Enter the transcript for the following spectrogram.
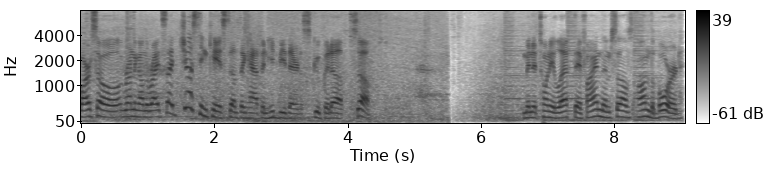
Varso running on the right side, just in case something happened, he'd be there to scoop it up. So, minute 20 left, they find themselves on the board.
